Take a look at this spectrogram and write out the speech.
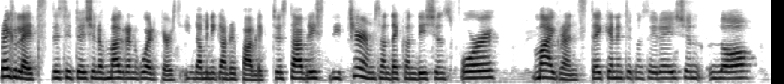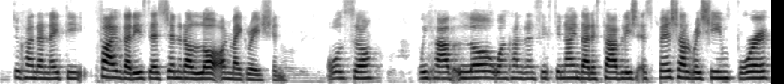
regulates the situation of migrant workers in Dominican Republic to establish the terms and the conditions for migrants, taking into consideration law 285, that is the general law on migration. Also, we have law 169 that establish a special regime for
